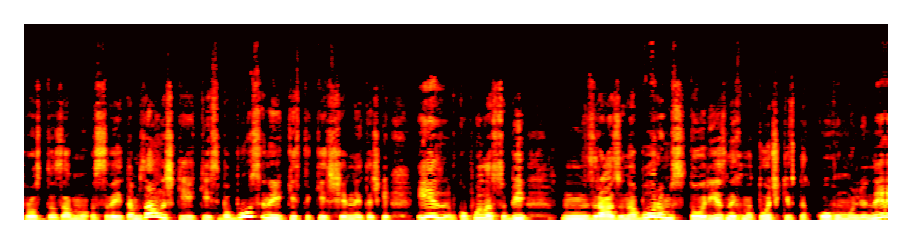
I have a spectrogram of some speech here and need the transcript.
просто за свої там залишки, якісь бабусини, якісь такі ще ниточки. І купила собі зразу набором 100 різних моточків такого молюни,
